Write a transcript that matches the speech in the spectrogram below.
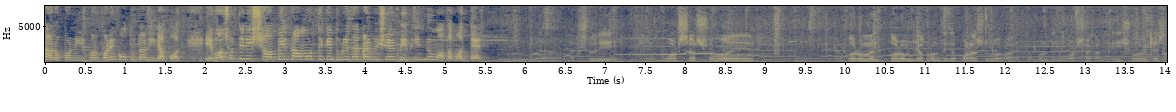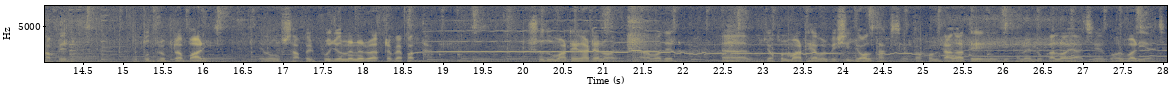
তার উপর নির্ভর করে কতটা নিরাপদ। এবছর তিনি সাপের কামড় থেকে দূরে থাকার বিষয়ে বিভিন্ন মতামত দেন। অ্যাকচুয়ালি বর্ষার সময় গরমের গরম যখন থেকে পড়া শুরু হয়, তখন থেকে বর্ষাকাল, এই সময়টা সাপের উপদ্রবটা বাড়ে এবং সাপের প্রজননেরও একটা ব্যাপার থাকে। শুধু মাঠে ঘাটে নয়, আমাদের যখন মাঠে আবার বেশি জল থাকছে, তখন ডাঙাতে যেখানে লোকালয় আছে, ঘরবাড়ি আছে,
